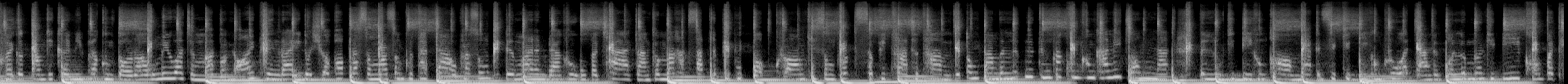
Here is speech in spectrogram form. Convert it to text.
ใครก็ตามที่เคยมีพระคุณต่อเรา ไม่ว่าจะมากต่อน้อยเพียงไร โดยเฉพาะพระสมมาสัมพุทธเจ้า พระสงฆ์เดิมานันดาครูอุปชาจารย์พระมหากษัตริย์และผู้ปกครองที่ทรงทศพิธาธรรม จะต้องตามระลึกนึกถึงพระคุณของข้าให้จงนัก เป็นลูกที่ดีของพ่อแม่เป็นศิษย์ที่ดีของครูอาจารย์เป็นพลเมืองที่ดีของประเท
